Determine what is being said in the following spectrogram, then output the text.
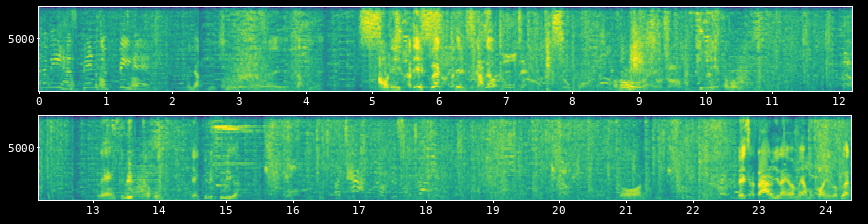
enemy has been Hello. defeated. ไม่อยากหิวคิวเลยกลับดีไหมเอาดิ เอาดิเพื่อนเอาดิกลับแล้ว Golden. โอ้โหอันคินเมตครับผม แรงพิลึกครับผม แรงพิลึกพิเหลือ Attack! Abyssal Dragon! กอนเฮ้ยสตาร์อยู่ไหนวะไม่เอามังกรยังเหรอเพื่อน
